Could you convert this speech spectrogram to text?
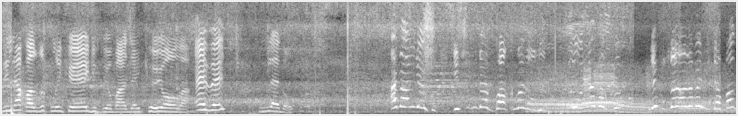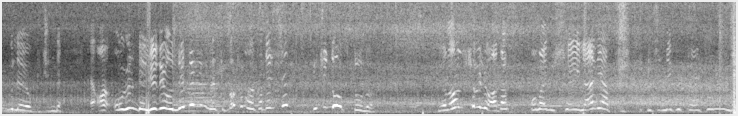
Zile kazıklı köye gidiyor bazen köyü ola. Evet. De oturuyor. Adam diyor ki içinde baklar olur. Bakın. Ne güzel araba işte bak bile yok içinde. Oyun deliriyor. Ne delirmesi? Bakın arkadaşlar içi dop dolu. Yalan söylüyor adam ona bir şeyler yapmış. İçindeki koltuğunu da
